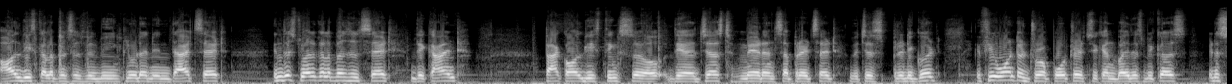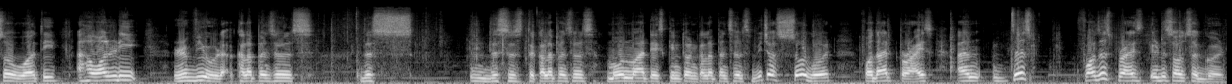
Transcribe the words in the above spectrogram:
all these color pencils will be included in that set. In this 12 color pencil set they can't pack all these things so they're just made in separate set which is pretty good. If you want to draw portraits you can buy this because it is so worthy. I have already reviewed color pencils this this is the color pencils Mont Marte skin tone color pencils which are so good for that price. And this for this price it is also good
